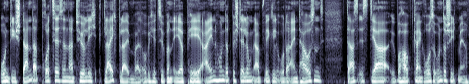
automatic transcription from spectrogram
und die Standardprozesse natürlich gleich bleiben, weil ob ich jetzt über ein ERP 100 Bestellungen abwickle oder 1000, das ist ja überhaupt kein großer Unterschied mehr.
